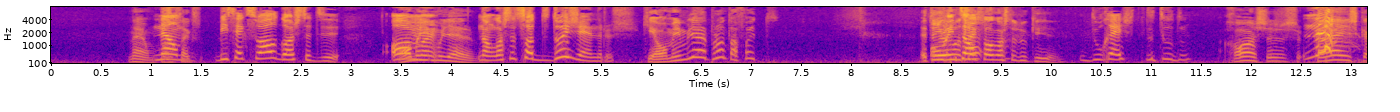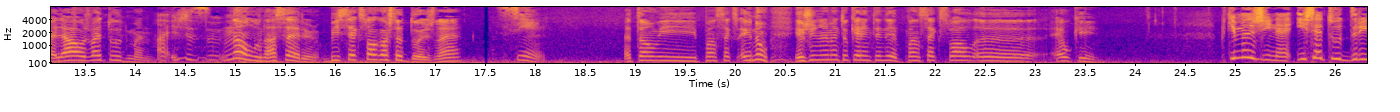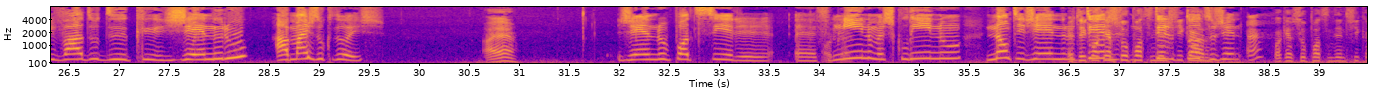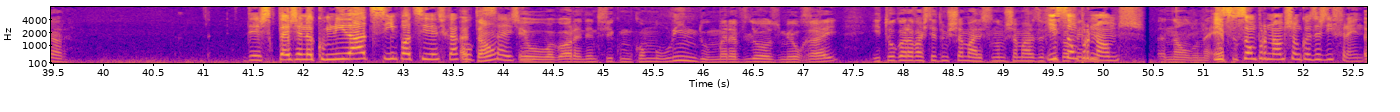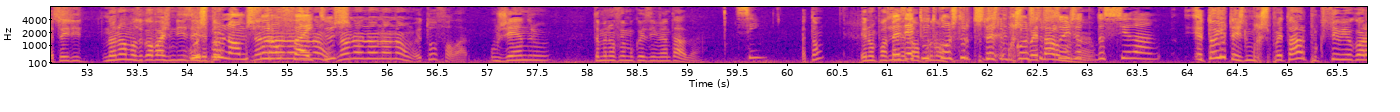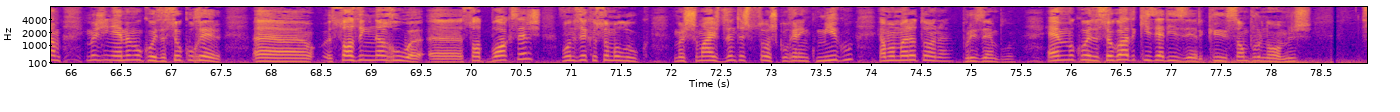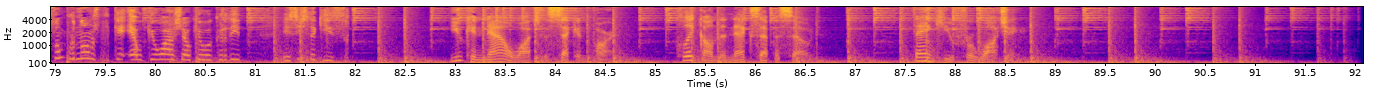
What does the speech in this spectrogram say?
Não, é um Não, pansexual. bissexual gosta de Homem, homem. e mulher. Não, gosta só de dois géneros. Que é homem e mulher, pronto, está feito. Então, Ou o então- pansexual gosta do quê? Do resto, de tudo. Rochas, cães, calhaus, vai tudo, mano. Ai, Jesus. Não, Luna, a sério. Bissexual gosta de dois, não é? Sim. Então e pansexual. Eu não, eu genuinamente eu quero entender. Pansexual eh, é o quê? Porque imagina, isto é tudo derivado de que género há mais do que dois. Ah, é? Género pode ser eh, feminino, masculino, não ter género, Até ter, qualquer pessoa pode se ter identificar. todos os géneros. Hã? Qualquer pessoa pode se identificar. Desde que esteja na comunidade, sim, pode se identificar com então, o que seja. eu agora identifico-me como lindo, maravilhoso, meu rei. E tu agora vais ter de me chamar. E se não me chamares, eu fico Isso são ofendido. pronomes. Ah, Não, Luna. é Isso são pronomes, são coisas diferentes. Eu tenho dito- Não, não, mas agora vais-me dizer. Os eu tô- pronomes Não, foram não, não, não, feitos- Não, não, não, não, não. Eu estou a falar. O género também não foi uma coisa inventada. Sim. Então, eu não posso Mas é inventar o tudo pronome. constru Tu tens de me respeitar, construções da, Luna. da sociedade. Então eu tens de me respeitar, porque se eu e agora. Imagina, é a mesma coisa. Se eu correr ah, sozinho na rua, ah, só de boxers, vão dizer que eu sou maluco. Mas se mais 200 pessoas correrem comigo, é uma maratona, por exemplo. É a mesma coisa. Se eu agora quiser dizer que são pronomes, são pronomes porque é o que eu acho, é o que eu acredito. E se isto aqui se You can now watch the second part. Click on the next episode. Thank you for watching.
